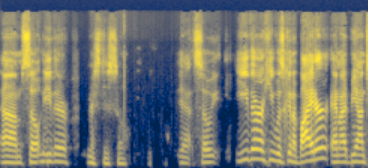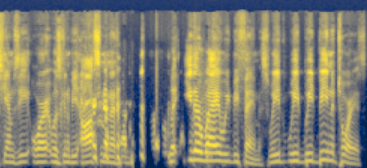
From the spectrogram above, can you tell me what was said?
Um, so either Rest his soul. yeah, so either he was going to bite her and I'd be on TMZ, or it was going to be awesome and I'd have. but either way, we'd be famous. We'd we'd we'd be notorious.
